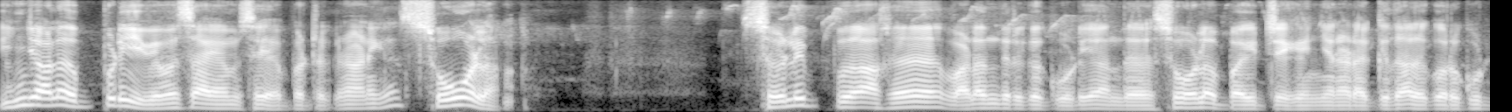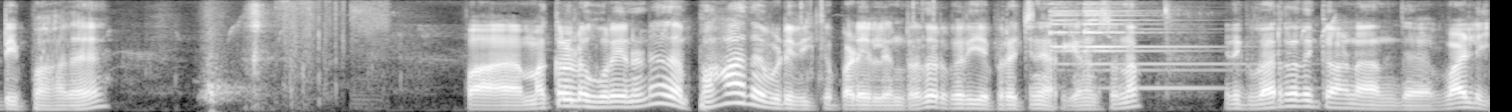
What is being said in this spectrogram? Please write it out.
இந்தியாவில் எப்படி விவசாயம் செய்யப்பட்டிருக்குன்னு நினைக்கிறேன் சோளம். செழிப்பாக வளர்ந்துருக்கக்கூடிய அந்த சோள பயிற்சிகள் இங்கே நடக்குது. அதுக்கு ஒரு குட்டி பாதை. பா மக்களோட குறை என்னென்னா அந்த பாதை விடுவிக்கப்படையில்ன்றது ஒரு பெரிய பிரச்சனை இருக்குது என்ன சொன்னால் இதுக்கு வர்றதுக்கான அந்த வழி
